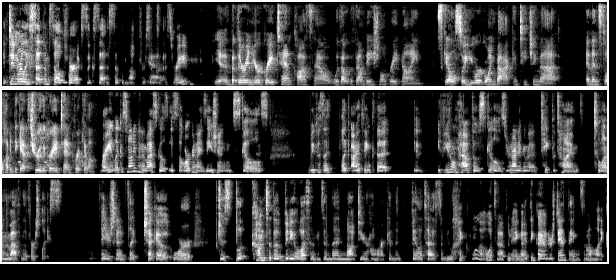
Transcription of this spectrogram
it didn't really set themselves for a success, set them up for success, right? Yeah, but they're in your grade 10 class now without the foundational grade 9 skills. So you are going back and teaching that and then still having to get through the grade 10 curriculum. Right? Like it's not even the math skills, it's the organization skills because I like I think that if if you don't have those skills, you're not even going to take the time to learn the math in the first place. And you're just going to like check out or just come to the video lessons and then not do your homework and then fail a test and be like, well, what's happening? I think I understand things. And I'm like,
